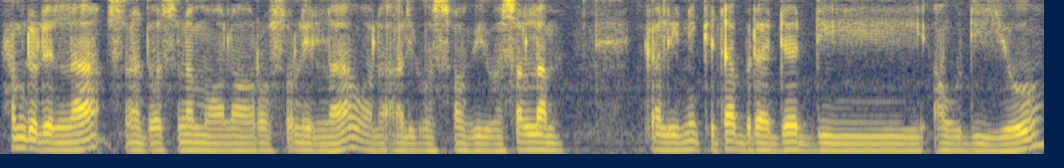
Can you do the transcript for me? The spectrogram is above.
Alhamdulillah, salatu wassalamu ala rasulillah wa ala alihi wasallam. Kali ini kita berada di audio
